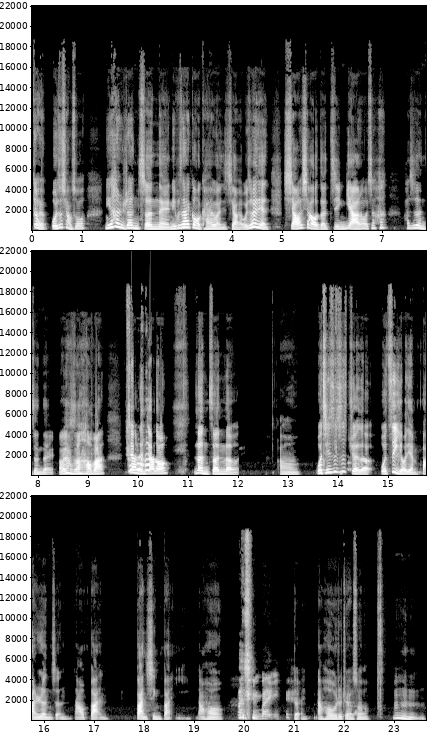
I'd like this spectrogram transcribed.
对我就想说你很认真呢，你不是在跟我开玩笑，我就有点小小的惊讶，然后我说哈，他是认真的欸，然后我想说好吧，既然人家都认真了，嗯，我其实是觉得我自己有点半认真，然后半半信半疑，然后 半信半疑。对，然后我就觉得说，嗯，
